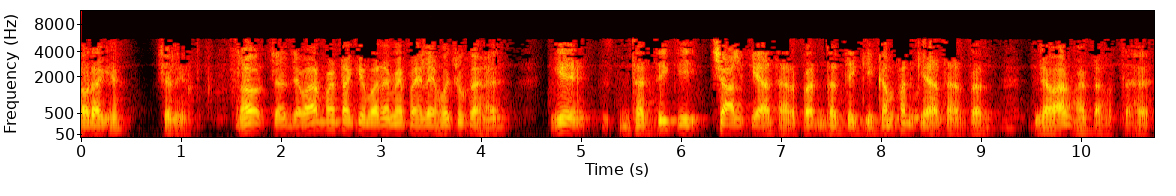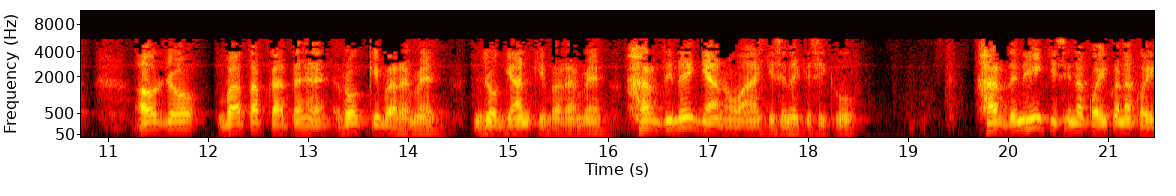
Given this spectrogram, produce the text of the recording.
और आगे? चलिए। और जवाहर भाटा के बारे में पहले हो चुका है। ये धरती की चाल के आधार पर धरती की कंपन के आधार पर जवाहर भाटा होता है। और जो बात आप कहते हैं रोग के बारे में, जो ज्ञान के बारे में, हर दिन ही ज्ञान हुआ है किसी न किसी को। हर दिन ही किसी न कोई को न कोई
